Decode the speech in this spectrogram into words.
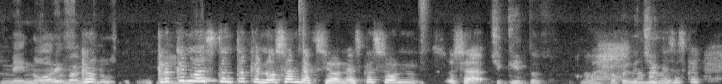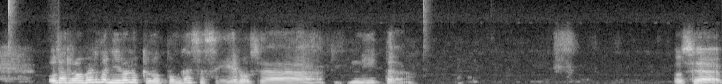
menores creo, incluso. Creo que no, es tanto que no sean de acción, es que son, o sea... Chiquitos, ¿no? Papeles chicos. es que, o sea, Robert De Niro lo que lo pongas a hacer, o sea, neta. O sea,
